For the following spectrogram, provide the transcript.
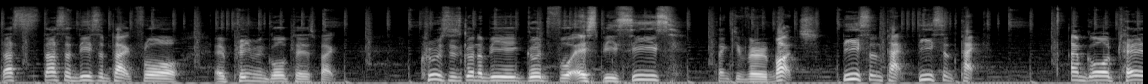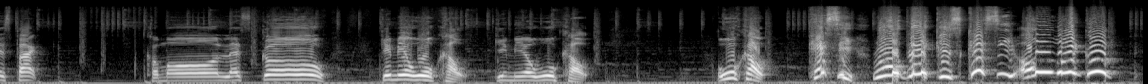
That's that's a decent pack for a premium gold players pack. Kroos is gonna be good for SBCs. Thank you very much. Decent pack, decent pack. I'm gold players pack. Come on, let's go. Give me a walkout. Give me a walkout. Walkout. Kessie. Rule Breakers. Kessie! Oh my god.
